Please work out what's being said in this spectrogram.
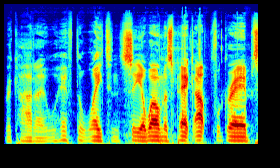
Ricardo. We'll have to wait and see a wellness pack up for grabs.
